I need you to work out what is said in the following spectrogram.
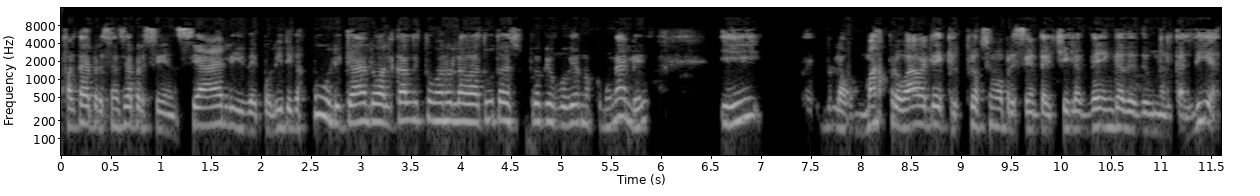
falta de presencia presidencial y de políticas públicas, los alcaldes tomaron la batuta de sus propios gobiernos comunales y lo más probable es que el próximo presidente de Chile venga desde una alcaldía,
